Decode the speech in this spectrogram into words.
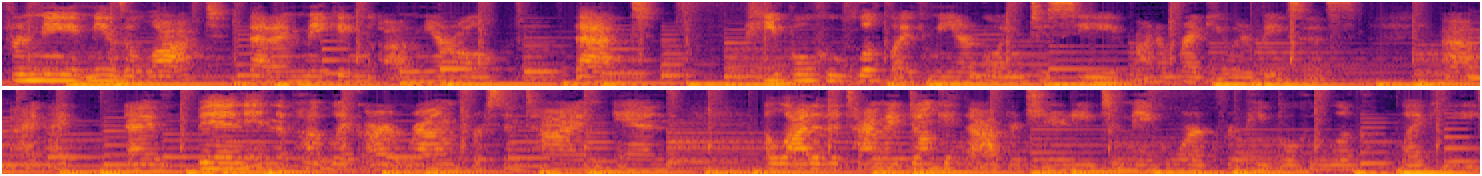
for me, it means a lot that I'm making a mural that people who look like me are going to see on a regular basis. Um, I, I, I've been in the public art realm for some time and a lot of the time I don't get the opportunity to make work for people who look like me.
